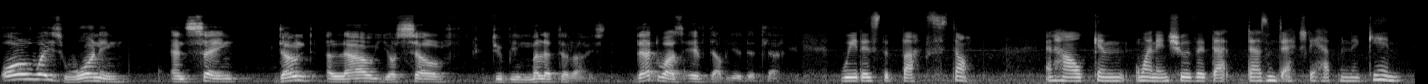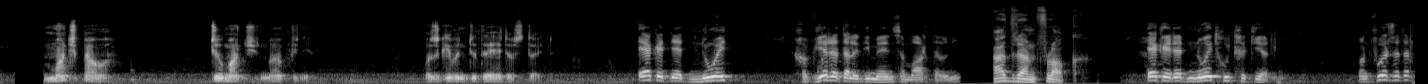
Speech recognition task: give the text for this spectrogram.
always warning and saying, don't allow yourself to be militarized. That was F.W. de Klerk. Where does the buck stop? And how can one ensure that that doesn't actually happen again? Much power, too much in my opinion, was given to the head of state. Ek het net nooit geweet dat hulle die mense martel nie. Adrian Vlok. Ek het dit nooit goedgekeur nie. Want voorsitter,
